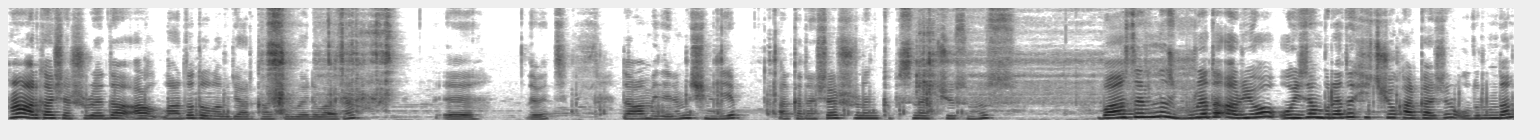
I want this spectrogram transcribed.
Ha arkadaşlar şurada altlarda da olabiliyor arkadaşlar böyle bazen. Ee, evet. Devam edelim. Şimdi arkadaşlar şunun kapısını açıyorsunuz. Bazılarınız burada arıyor. O yüzden burada hiç yok arkadaşlar. O durumdan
